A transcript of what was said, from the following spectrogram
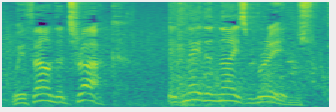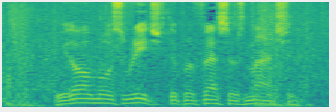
We found a truck. It made a nice bridge. We'd almost reached the professor's mansion.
